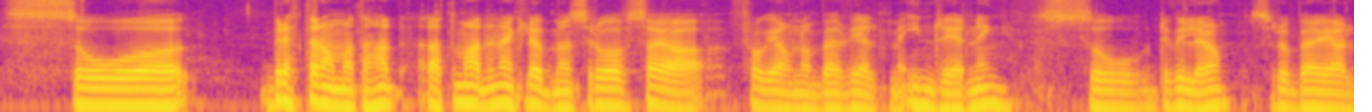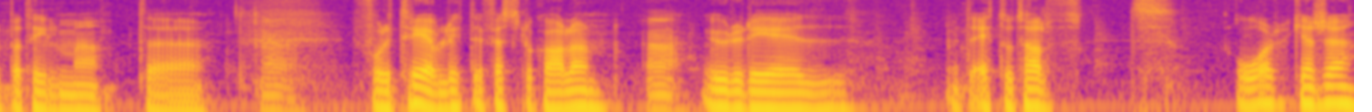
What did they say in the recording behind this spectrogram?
Så berättade de att, hade, att de hade den här klubben, så då sa jag, frågade jag om de behövde hjälp med inredning. Så det ville de, så då började jag hjälpa till med att eh, Ja. få det trevligt i festlokalen. Ja. Jag gjorde det i ett och ett halvt år kanske.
